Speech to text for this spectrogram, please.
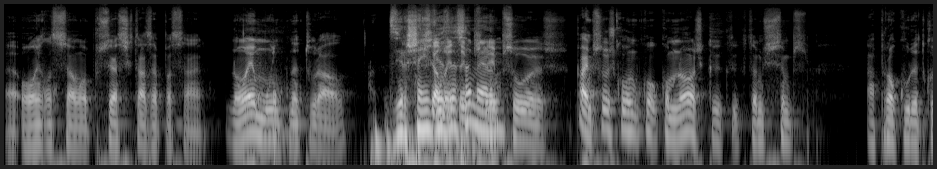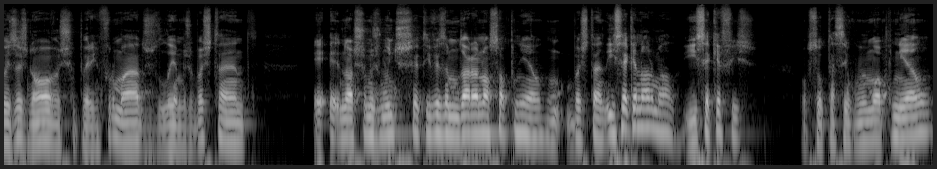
Uh, ou em relação a processos que estás a passar não é muito natural. Dizer 100 vezes essa em, pessoas, pá, em pessoas como, como- nós, que, que- que estamos sempre à procura de coisas novas, super informados, lemos bastante. É- é- nós somos muito suscetíveis a mudar a nossa opinião, bastante. Isso é que é normal, e isso é que é fixe. Uma pessoa que está sempre com a mesma opinião,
